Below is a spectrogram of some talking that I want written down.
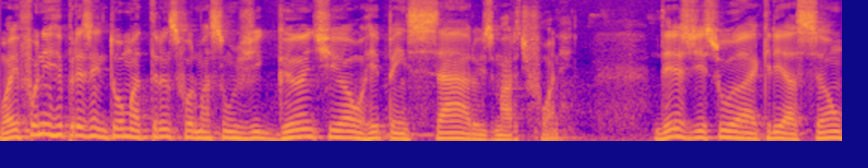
O iPhone representou uma transformação gigante ao repensar o smartphone. Desde sua criação,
